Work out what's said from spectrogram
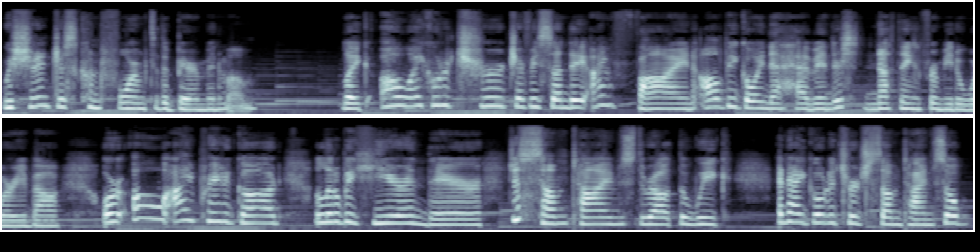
We shouldn't just conform to the bare minimum. Like, oh, I go to church every Sunday. I'm fine. I'll be going to heaven. There's nothing for me to worry about. Or, oh, I pray to God a little bit here and there, just sometimes throughout the week. And I go to church sometimes. So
